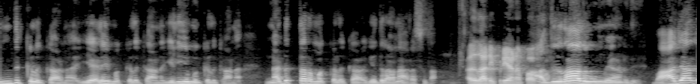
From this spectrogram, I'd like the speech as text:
இந்துக்களுக்கான ஏழை மக்களுக்கான எளிய மக்களுக்கான நடுத்தர மக்களுக்கான எதிரான அரசு தான் அதுதான் அடிப்படையான அதுதான் அது உண்மையானது. பாஜக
